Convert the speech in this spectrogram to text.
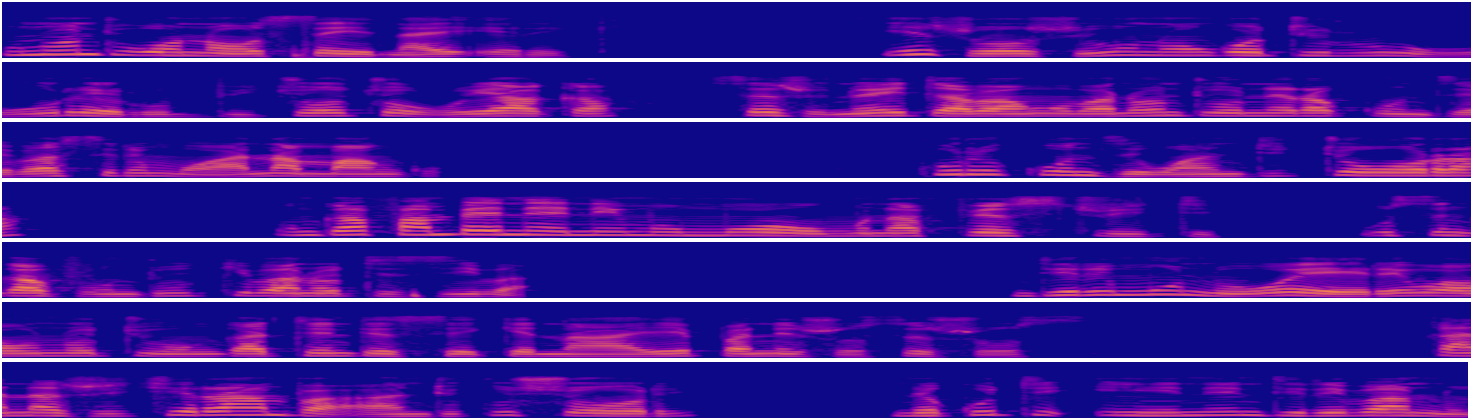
Unondionawo sei nhai eric? Izvozvi unongoti ruhure rubhichocho ruyaka sezvinoita vamwe vanondionera kunze vasiri muhana mangu. Kuri kunzi wanditora ungafambe neni mumall muna first street usingavhunduki vanotiziva ndiri munhuwo here waunoti ungatendeseke naye pane zvose zvose? Kana zvichiramba handikushori nekuti ini ndiri vanhu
